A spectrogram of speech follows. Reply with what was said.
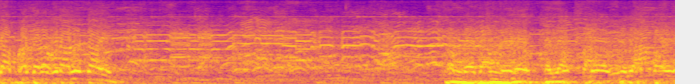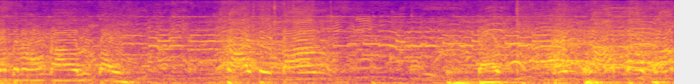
ยับเข้าจากนักดาวลูกไก่ทำได้ดำเลยขยับเริ่มขยับไปครับเป็นของดาวลูกไก่ซ้ายติดบังดาวแข้งขวาไปขวา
